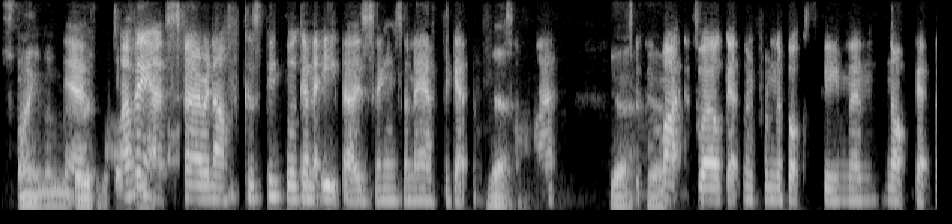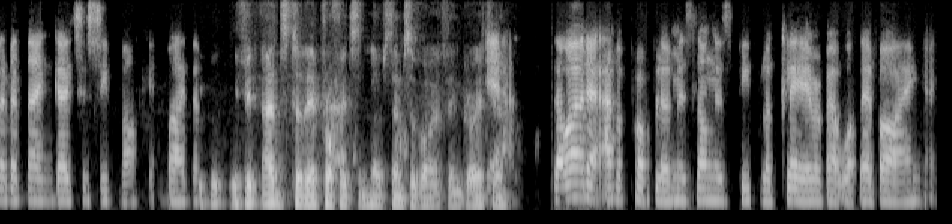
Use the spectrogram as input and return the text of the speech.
Spain and Yeah, I think that's fair enough because people are going to eat those things and they have to get them Yeah. somewhere. Yeah, So yeah. might as well get them from the box scheme than not get them and then go to the supermarket and buy them. If it, if it adds to their profits and helps them survive, then great. Yeah. Yeah. So I don't have a problem as long as people are clear about what they're buying and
